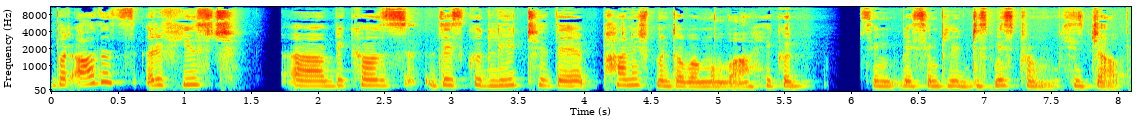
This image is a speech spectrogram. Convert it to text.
but others refused uh, because this could lead to the punishment of a mullah. He could sim- be simply dismissed from his job.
